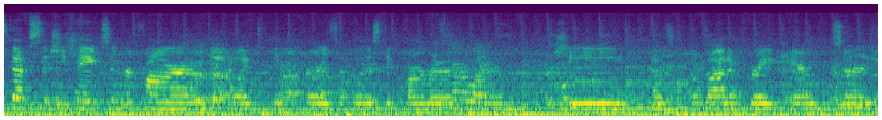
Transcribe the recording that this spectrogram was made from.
steps that she takes in her farm. I like to think of her as a holistic farmer. Um, she has a lot of great care and concern for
